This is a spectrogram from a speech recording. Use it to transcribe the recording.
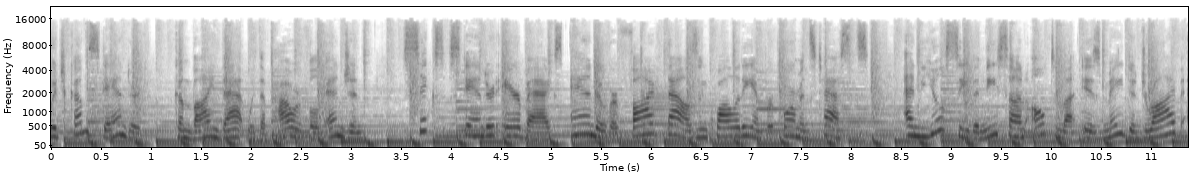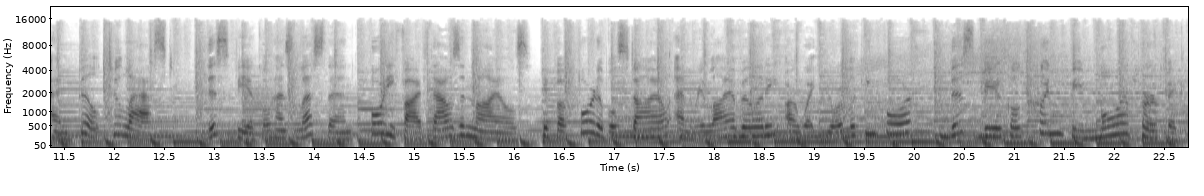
which comes standard. Combine that with a powerful engine, six standard airbags, and over 5,000 quality and performance tests, and you'll see the Nissan Altima is made to drive and built to last. This vehicle has less than 45,000 miles. If affordable style and reliability are what you're looking for, this vehicle couldn't be more perfect.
